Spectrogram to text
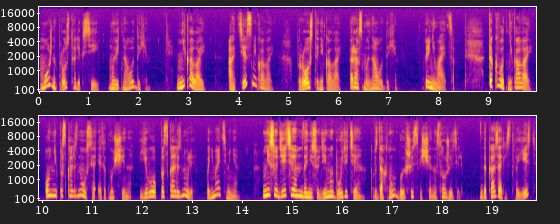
Можно просто Алексей. Мы ведь на отдыхе». «Николай». «Отец Николай?» «Просто Николай, раз мы на отдыхе» принимается. Так вот, Николай, он не поскользнулся, этот мужчина. Его поскользнули, понимаете меня? «Не судите, да не судимы будете», — вздохнул бывший священнослужитель. «Доказательства есть?»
